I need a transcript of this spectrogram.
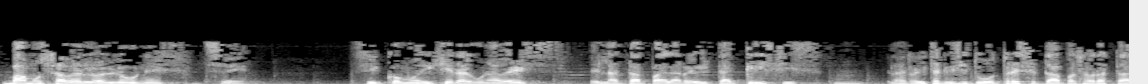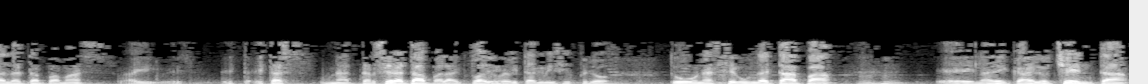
vamos a verlo el lunes. Sí. Sí, como dijera alguna vez en la etapa de la revista Crisis, Mm. la revista Crisis tuvo tres etapas, ahora está la etapa más, ahí, es- esta, esta es una tercera etapa, la actual Sí. revista Crisis, pero tuvo una segunda etapa eh, en la década del 80,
